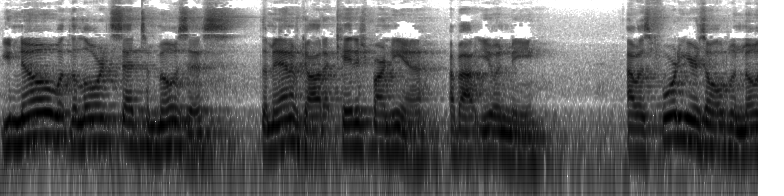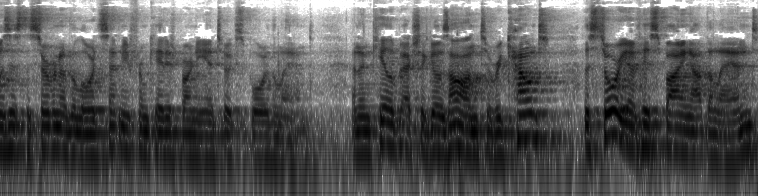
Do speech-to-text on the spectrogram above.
You know what the Lord said to Moses, the man of God at Kadesh Barnea, about you and me. I was 40 years old when Moses, the servant of the Lord, sent me from Kadesh Barnea to explore the land. And then Caleb actually goes on to recount the story of his spying out the land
